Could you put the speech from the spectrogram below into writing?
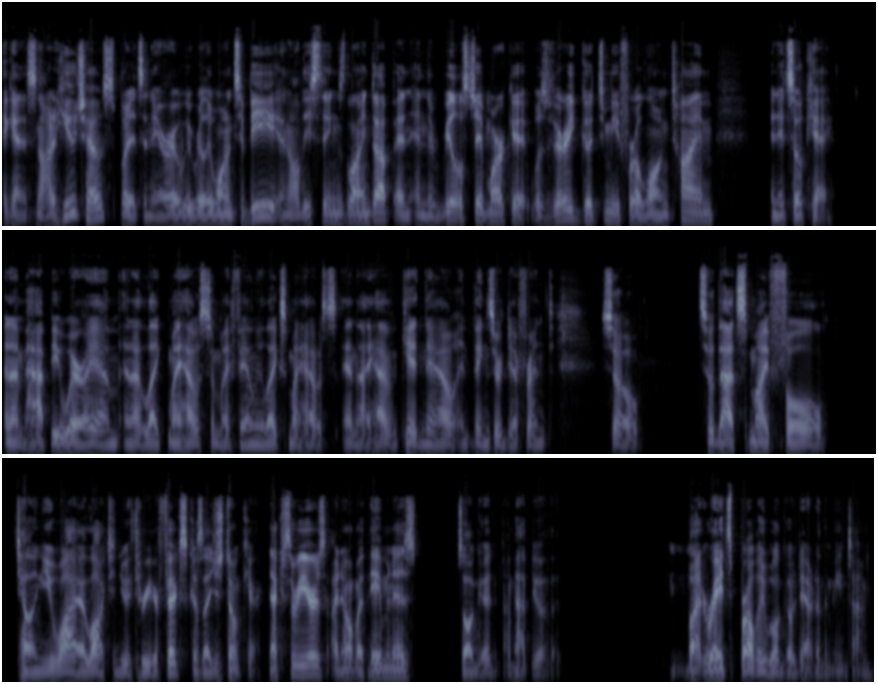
again, it's not a huge house, but it's an area we really wanted to be, and all these things lined up. And and the real estate market was very good to me for a long time, and it's okay. And I'm happy where I am, and I like my house, and my family likes my house, and I have a kid now, and things are different. So, so that's my full telling you why I locked into a three year fix because I just don't care. Next three years, I know what my payment is. It's all good. I'm happy with it. Hmm. But rates probably will go down in the meantime.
